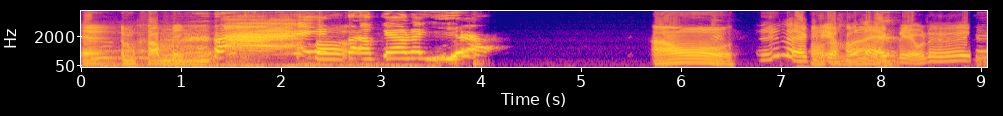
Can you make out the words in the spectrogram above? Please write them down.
เอ็มคัมมิงไอ้ก็เอาแก้วเลยเหี้ยเอาเฮ้ยแหลกเหลวเอาทำไมแหลกเหลวเลยเอ้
